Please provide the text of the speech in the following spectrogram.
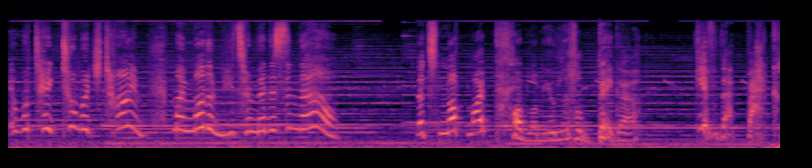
It would take too much time. My mother needs her medicine now. That's not my problem, you little beggar. Give that back.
